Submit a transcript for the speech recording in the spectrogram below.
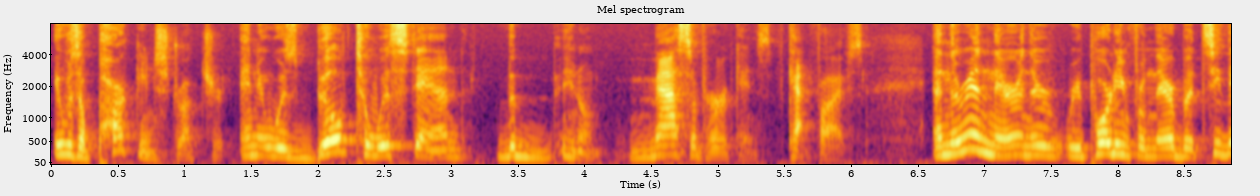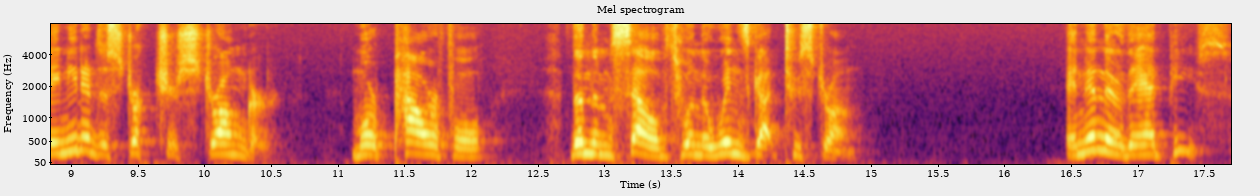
it was a parking structure and it was built to withstand the you know massive hurricanes, Cat 5s. And they're in there and they're reporting from there, but see, they needed a structure stronger, more powerful than themselves when the winds got too strong. And in there they had peace.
